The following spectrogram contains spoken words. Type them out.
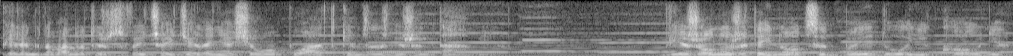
Pielęgnowano też zwyczaj dzielenia się opłatkiem ze zwierzętami. Wierzono, że tej nocy bydło i konie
